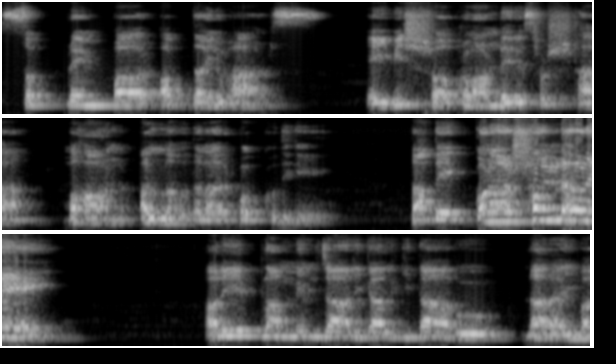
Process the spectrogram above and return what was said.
supreme power of the universe এই বিশ্ব ব্রহ্মাণ্ডের স্রষ্টা, মহান আল্লাহ তালার পক্ষ থেকে। তাতে কোনো সন্দেহ নেই। আলিফ লাম মিম জালিকাল কিতাবু লা রাইবা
